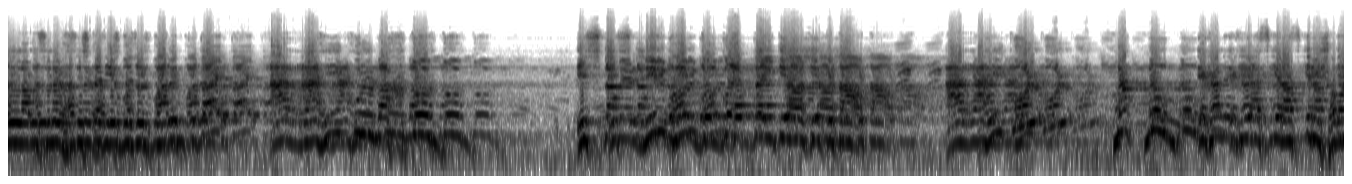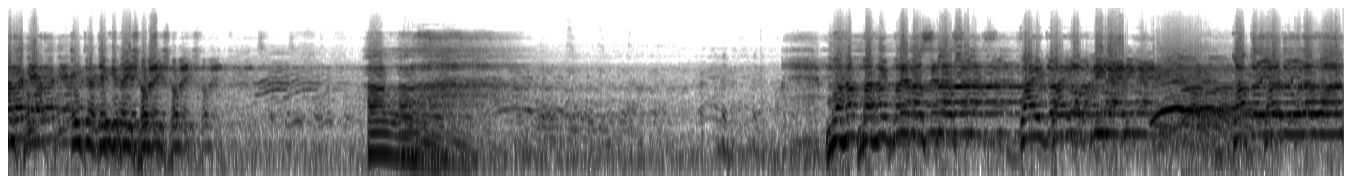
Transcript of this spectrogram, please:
আল্লাহ রাসূলের হাদিসটা দিয়ে বোঝেন, পাবেন কোথায়? আর রাহিকুল মাখতুম। ইসলামের নির্ভরযোগ্য একটা ইতিহাসের কিতাব। আর রাহিকুল মাকতুম এখানে আজকে সবার আগে দেখে তাই সবাই। সবাই আল্লাহ। মোহাম্মদ ইবনে মাসলামা কয়জন লোক নিলেন? কত রবিউল আউয়াল?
